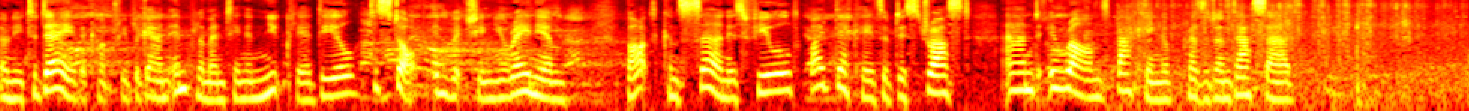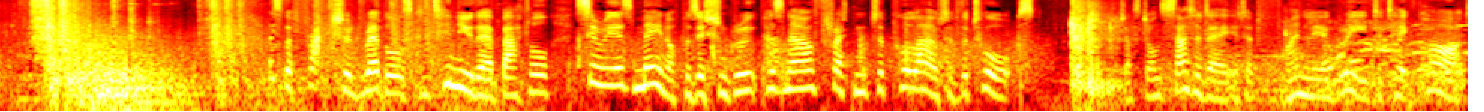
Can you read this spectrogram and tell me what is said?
Only today, the country began implementing a nuclear deal to stop enriching uranium. But concern is fueled by decades of distrust and Iran's backing of President Assad. As the fractured rebels continue their battle, Syria's main opposition group has now threatened to pull out of the talks. Just on Saturday, it had finally agreed to take part.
